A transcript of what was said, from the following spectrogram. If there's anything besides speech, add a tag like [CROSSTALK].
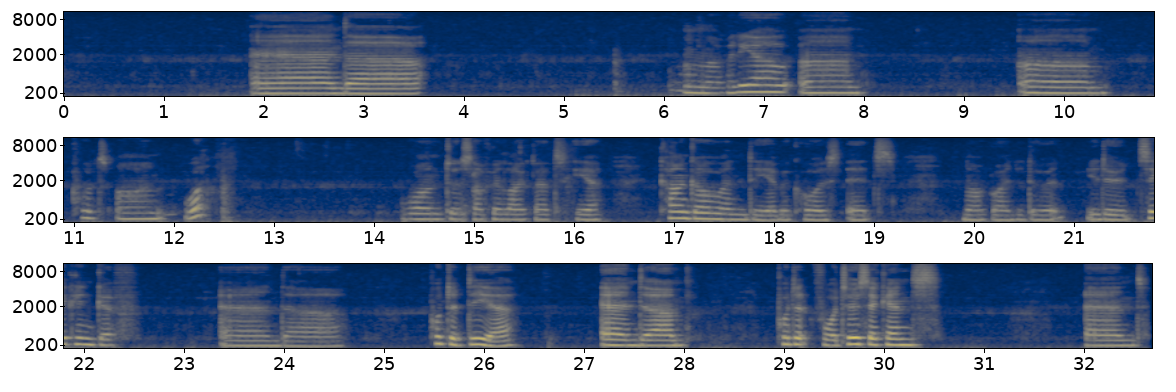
And uh, the video um um put on what? Want to something like that here. Can't go in there because it's not going to do it. You do second gif and uh, put it there and um, put it for two seconds and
